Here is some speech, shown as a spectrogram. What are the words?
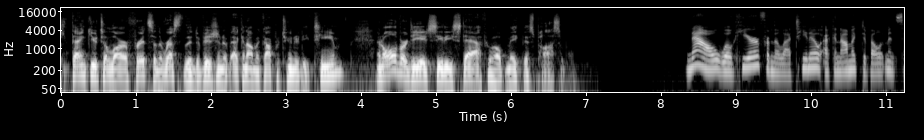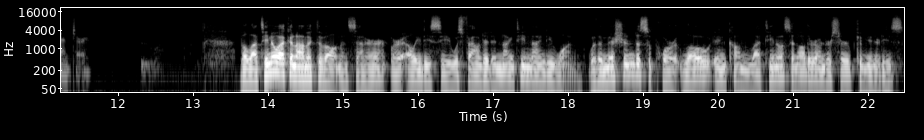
Thank you to Laura Fritz and the rest of the Division of Economic Opportunity team and all of our DHCD staff who helped make this possible. Now we'll hear from the Latino Economic Development Center. The Latino Economic Development Center, or LEDC, was founded in 1991 with a mission to support low-income Latinos and other underserved communities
